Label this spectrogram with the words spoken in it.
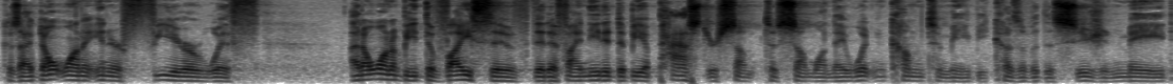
because I don't want to interfere with, I don't want to be divisive that if I needed to be a pastor some, to someone, they wouldn't come to me because of a decision made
